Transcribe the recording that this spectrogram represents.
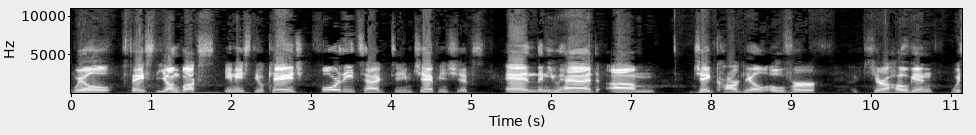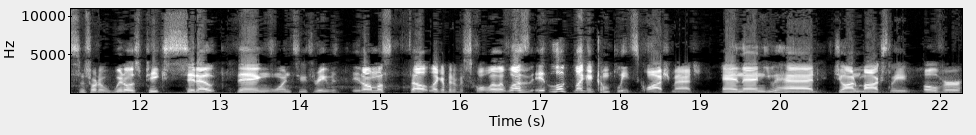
will face the Young Bucks in a steel cage for the tag team championships. And then you had um, Jade Cargill over Kiera Hogan with some sort of Widow's Peak sit out thing. One, two, three. It, was, it almost felt like a bit of a squash. Well, it was. It looked like a complete squash match. And then you had Jon Moxley over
